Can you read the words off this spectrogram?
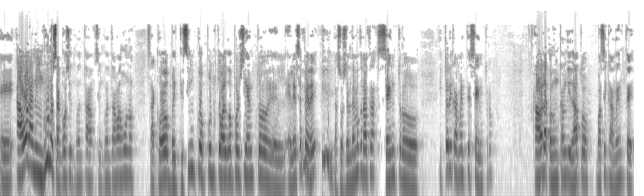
Eh, ahora ninguno sacó 50, 50 más uno, sacó 25 punto algo por ciento el, el SPD, la socialdemócrata, centro, históricamente centro, ahora con un candidato básicamente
